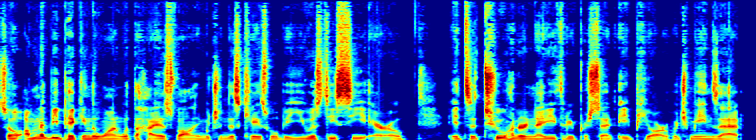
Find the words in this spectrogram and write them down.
So I'm going to be picking the one with the highest volume, which in this case will be USDC AERO. It's a 293% APR, which means that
